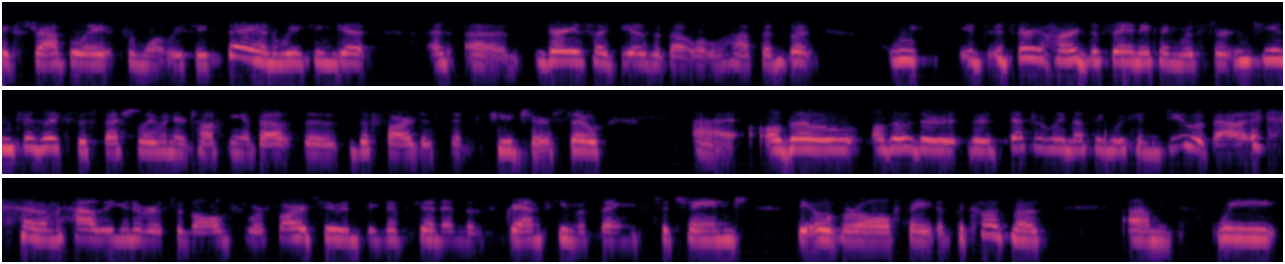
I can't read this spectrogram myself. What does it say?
extrapolate from what we see today, and we can get an, uh, various ideas about what will happen. But we, it's, it's very hard to say anything with certainty in physics, especially when you're talking about the, the far distant future. So uh, although although there, there's definitely nothing we can do about um, how the universe evolves, we're far too insignificant in the grand scheme of things to change the overall fate of the cosmos. Um, we,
